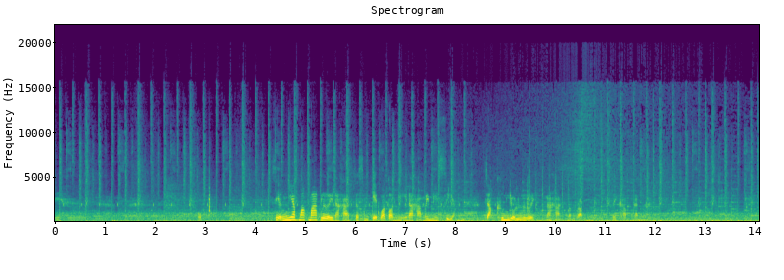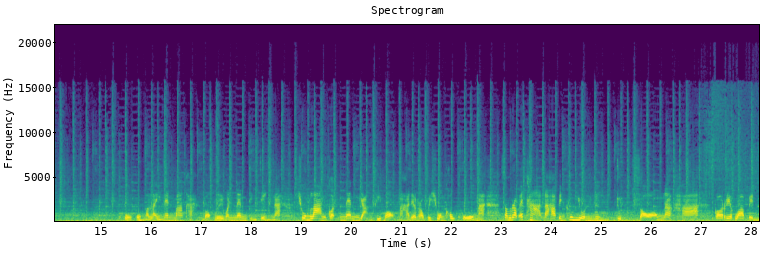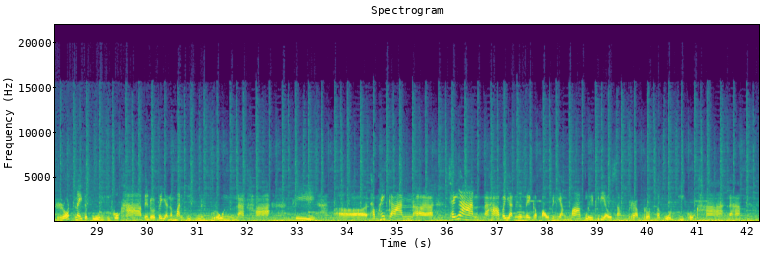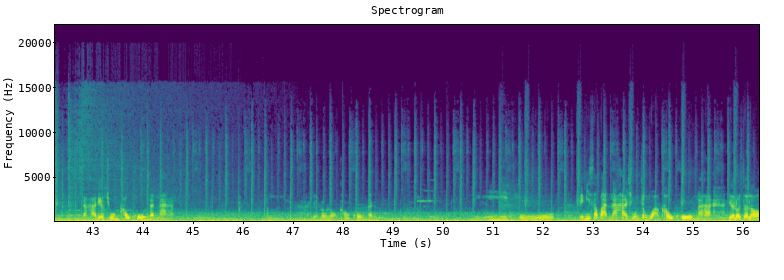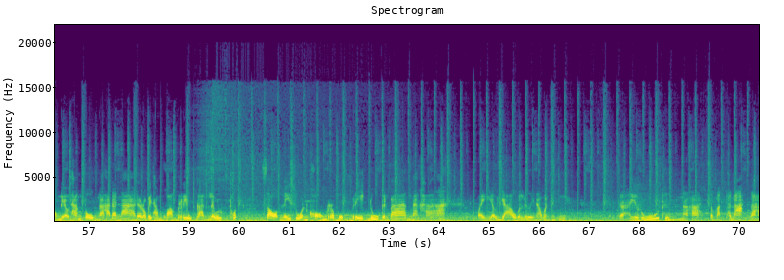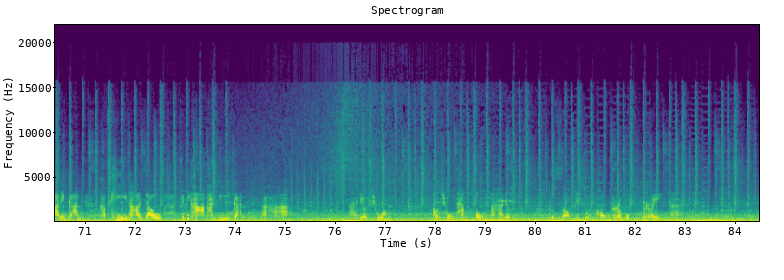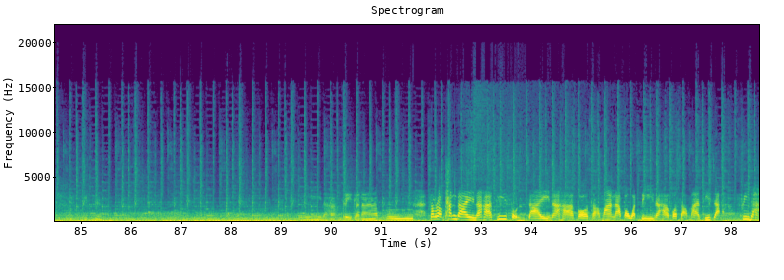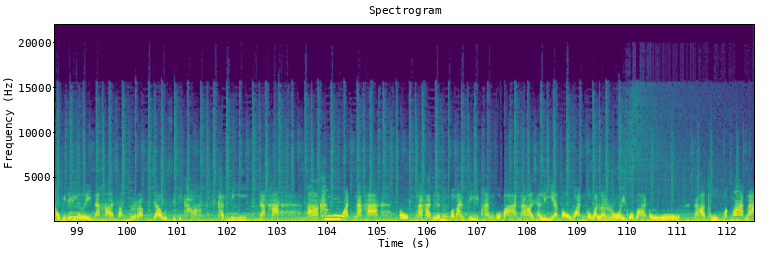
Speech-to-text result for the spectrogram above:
เสียงเงียบมาก ๆ เลยนะคะ จะสังเกตว่าตอนนี้นะคะ ไม่มีเสียงจากเครื่องยนต์เลยนะคะ ไปขับกันนะ โอ้โหพวงมาลัยแน่นมากค่ะ บอกเลยว่าแน่นจริง ๆ นะ ช่วงล่างก็แน่นอย่างที่บอกนะคะ เดี๋ยวเราไปช่วงเข้าโค้งนะสำหรับแอทาดนะคะ เป็นเครื่องยนต์ 1.2 นะคะ ก็เรียกว่าเป็นรถในตระกูลอีโ c คาเป็นรถประหยัดน้ำมันอีกหนึ่งรุ่นนะคะ ที่ ทำให้การใช้งานนะคะประหยัดเงินในกระเป๋าเป็นอย่างมากเลยทีเดียวสำหรับรถตระกูลอีโ c คานะคะนะคะ เดี๋ยวช่วงเข้าโค้งด้านหน้านี่เดี๋ยวเราลองเข้าโค้งกันดูนี่โอ้โหไม่มีสะบัดนะคะ ช่วงจังหวะเข้าโค้งนะคะ เดี๋ยวเราจะลองเดี๋ยวทางตรงนะคะ ด้านหน้า เดี๋ยวเราไปทำความเร็วกันแล้วทด สอบในส่วนของระบบเบรกดูกันบ้างนะคะ ไปยาวๆกันเลยนะวันนี้ จะให้รู้ถึงนะคะ สมรรถนะนะคะในการขับขี่นะคะ เจ้าซิติขาคันนี้กันนะคะะเดี๋ยวช่วงเอาช่วงทางตรงนะคะ เดี๋ยวทดสอบในส่วนของระบบเบรกนะคะ กแล้วนะพึสำหรับท่านใดนะคะที่สนใจนะคะ ก็สามารถนะประวัติดีนะคะ ก็สามารถที่จะฟรีดาวน์ไปได้เลยนะคะสำหรับเจ้าซิติคาคันนี้นะคะข้างงวดนะคะตกนะคะเดือนหนึ่งประมาณ 4,000 กว่าบาทนะคะ เฉลี่ยต่อวันก็วันละร้อยกว่าบาทโอ้นะคะ ถูกมากๆนะ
